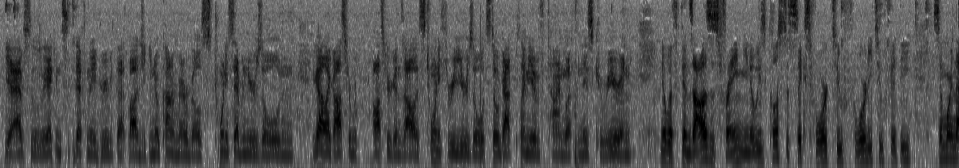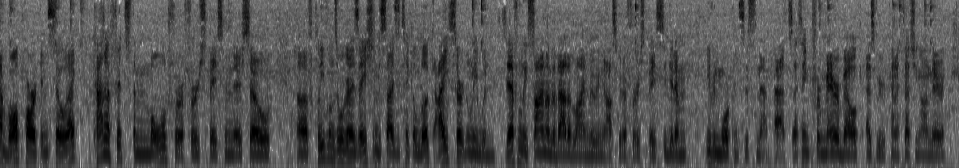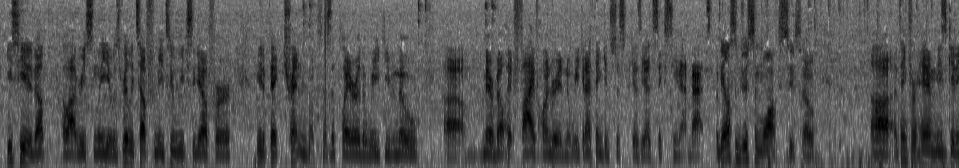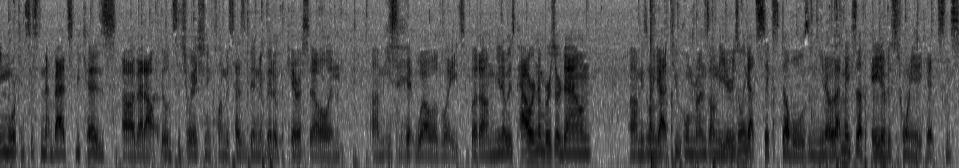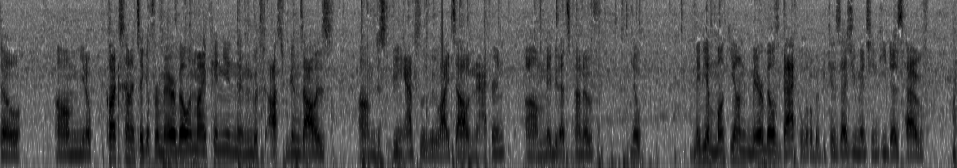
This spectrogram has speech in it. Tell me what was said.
Yeah, absolutely. I can definitely agree with that logic. You know, Connor Marabell's 27 years old, and a guy like Oscar Oscar Gonzalez, 23 years old, still got plenty of time left in his career. And you know, with Gonzalez's frame, you know, he's close to 6'4", 240, 250, somewhere in that ballpark, and so that kind of fits the mold for a first baseman there. So uh, if Cleveland's organization decides to take a look, I certainly would definitely sign on the dotted line moving Oscar to first base to get him even more consistent at bats. I think for Marabell, as we were kind of touching on there, he's heated up a lot recently. It was really tough for me two weeks ago for me to pick Trenton Brooks as the player of the week, even though um, Marabell hit 500 in a week, and I think it's just because he had 16 at bats. But he also drew some walks too, so uh, I think for him, he's getting more consistent at bats because uh, that outfield situation in Columbus has been a bit of a carousel, and um, he's hit well of late, but um, you know his power numbers are down. Um, he's only got two home runs on the year. He's only got six doubles, and you know that makes up eight of his 28 hits. And so, um, you know, the clock's kind of taken for Marabell, in my opinion, and with Oscar Gonzalez um, just being absolutely lights out in Akron, um, maybe that's kind of, you know, maybe a monkey on Marabell's back a little bit because, as you mentioned, he does have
